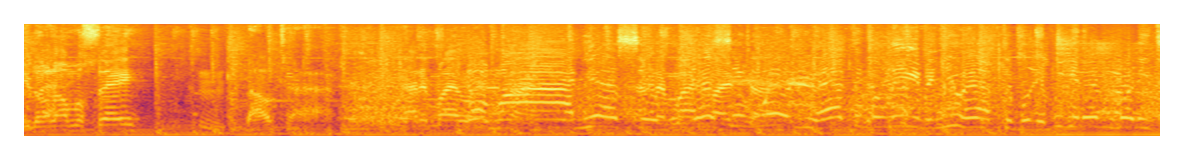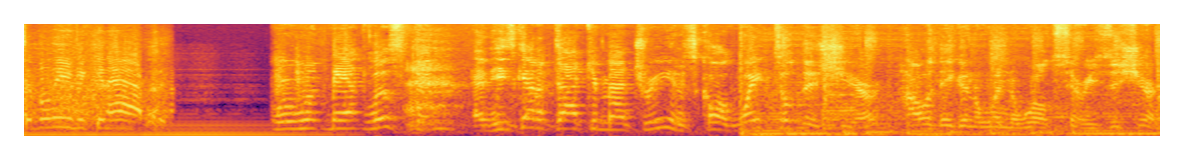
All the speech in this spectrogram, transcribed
You know what I'm gonna say? Hmm, about time. Not in my life. Come on, yes, it, in my yes, it will. You have to believe, and you have to believe. If we get everybody to believe, it can happen. We're with Matt Liston, and he's got a documentary, and it's called Wait Till This Year. How are they going to win the World Series this year?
